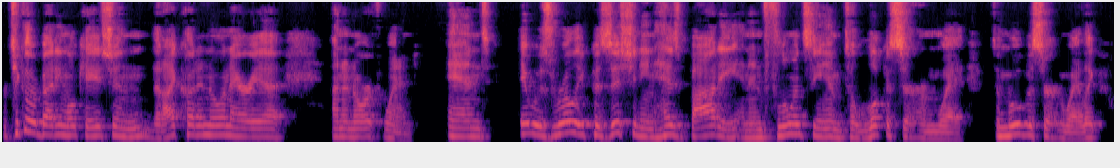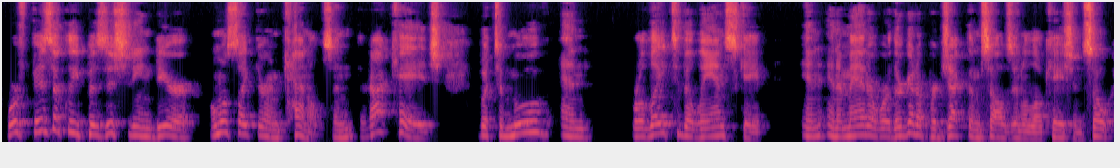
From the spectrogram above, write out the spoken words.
particular bedding location that I cut into an area on a north wind. And it was really positioning his body and influencing him to look a certain way, to move a certain way. Like we're physically positioning deer almost like they're in kennels and they're not caged, but to move and relate to the landscape in, in a manner where they're going to project themselves in a location. So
